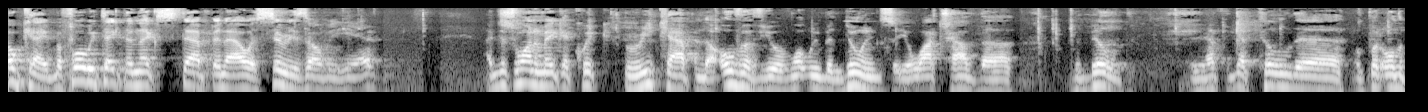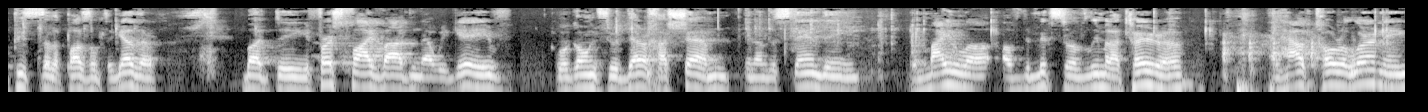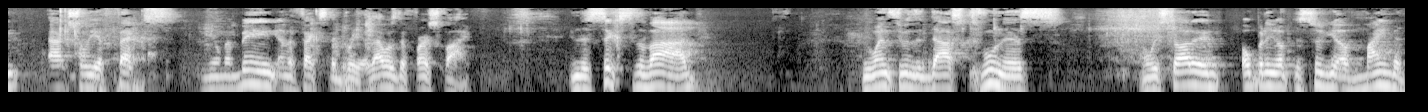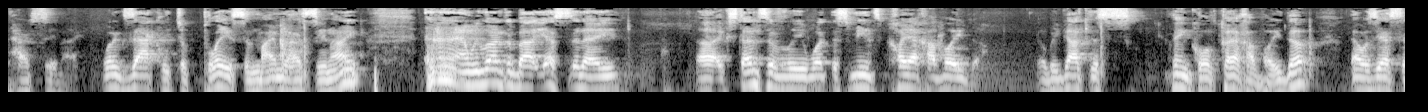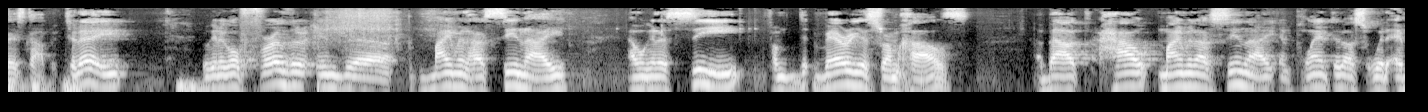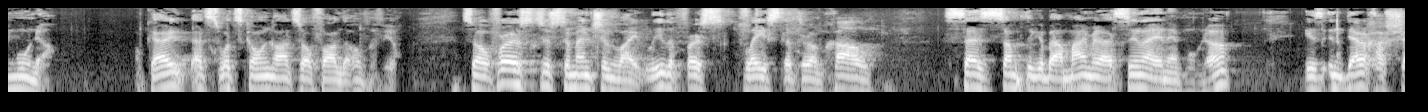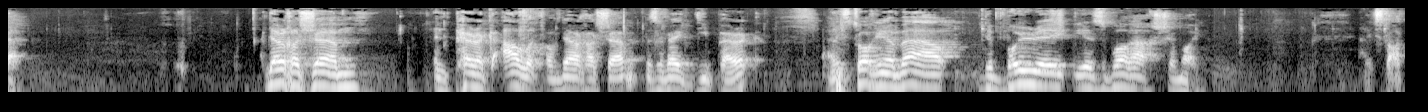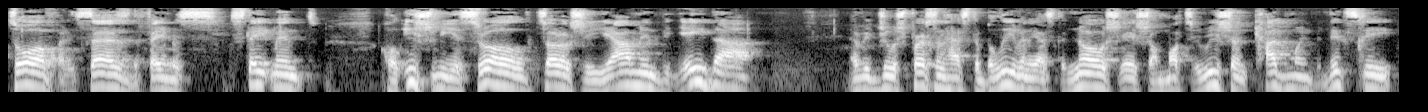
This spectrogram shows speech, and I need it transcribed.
Okay, before we take the next step in our series over here, I just want to make a quick recap and the overview of what we've been doing so you watch how the the build. You have to get till the we'll put all the pieces of the puzzle together. But the first five vaden that we gave, we're going through Derech Hashem in understanding the Maila of the mitzvah of Limud Torah and how Torah learning actually affects the human being and affects the Bria. That was the first five. In the sixth Vad, we went through the Das Tfunis and we started opening up the sugya of Maimed Har Sinai. What exactly took place in Maimed Har Sinai? and we learned about yesterday uh, extensively what this means, Koyach Avoida. We got this thing called Koyach Avoida. That was yesterday's topic. Today, we're going to go further in the Maimon Har Sinai, and we're going to see from various Ramchals about how Maimon Har Sinai implanted us with Emuna. Okay, that's what's going on so far in the overview. So first, just to mention lightly, the first place that the Ramchal says something about Maimon Har Sinai and Emuna is in Derech Hashem. Derech Hashem in Perak Aleph of Derech Hashem is a very deep Perak, and he's talking about the Boire Yezborach Shemoy. And he starts off and he says the famous statement called Ishmi Yisrael Tzorach Sheyamin V'Yeda. Every Jewish person has to believe and he has to know Sheyesh Motzi Rishon Kadmon V'Nitzchi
